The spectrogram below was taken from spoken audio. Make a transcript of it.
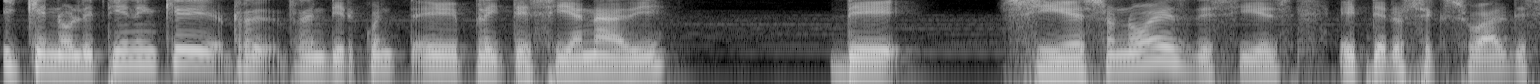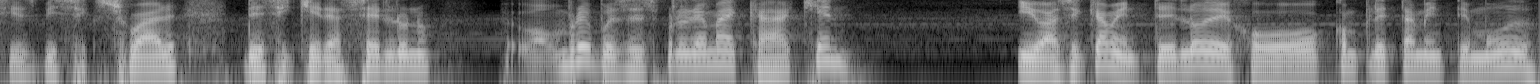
Y que no le tienen que rendir eh, pleitesía a nadie de si eso no es, de si es heterosexual, de si es bisexual, de si quiere hacerlo o no. Hombre, pues es problema de cada quien. Y básicamente lo dejó completamente mudo.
